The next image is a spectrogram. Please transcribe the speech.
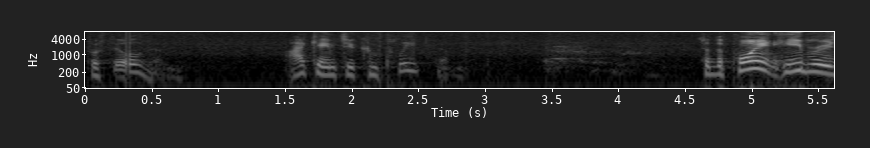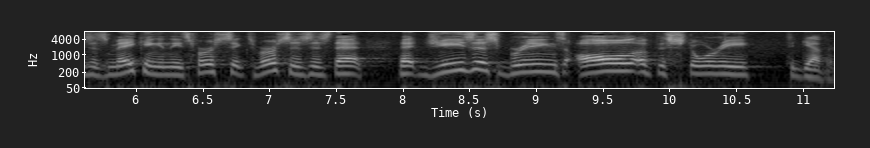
fulfill them. I came to complete them. So the point Hebrews is making in these first six verses is that, that Jesus brings all of the story together.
